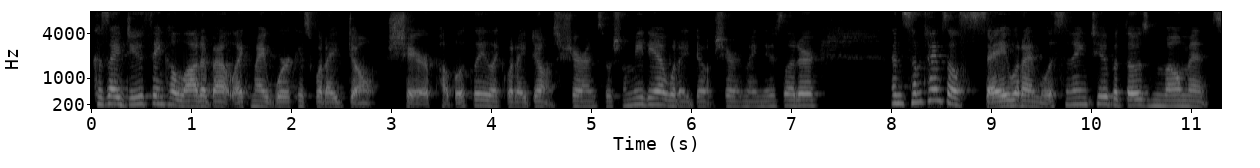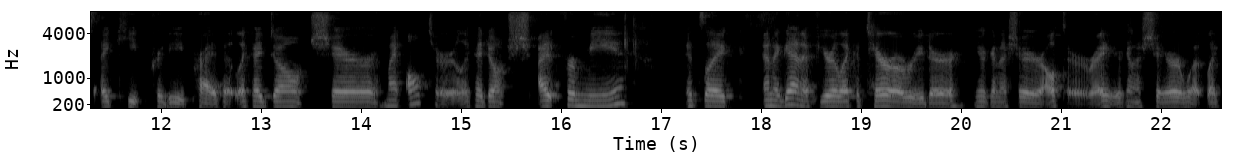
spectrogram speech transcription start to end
Because I do think a lot about like my work is what I don't share publicly, like what I don't share on social media, what I don't share in my newsletter and sometimes I'll say what I'm listening to, but those moments I keep pretty private. Like I don't share my altar. Like I don't. Sh- I for me, it's like and again if you're like a tarot reader you're going to share your altar right? You're going to share what like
